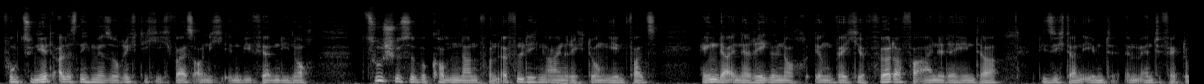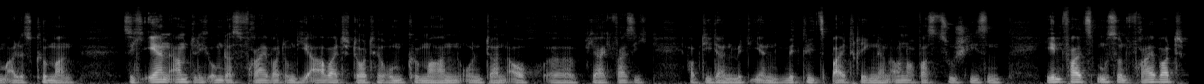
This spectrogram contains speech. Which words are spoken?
funktioniert alles nicht mehr so richtig. Ich weiß auch nicht, inwiefern die noch Zuschüsse bekommen dann von öffentlichen Einrichtungen. Jedenfalls hängen da in der Regel noch irgendwelche Fördervereine dahinter, die sich dann eben im Endeffekt um alles kümmern. Sich ehrenamtlich um das Freibad, um die Arbeit dort herum kümmern und dann auch, äh, ja, ich weiß nicht, ob die dann mit ihren Mitgliedsbeiträgen dann auch noch was zuschießen. Jedenfalls muss so ein Freibad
